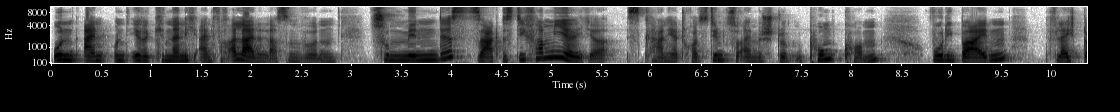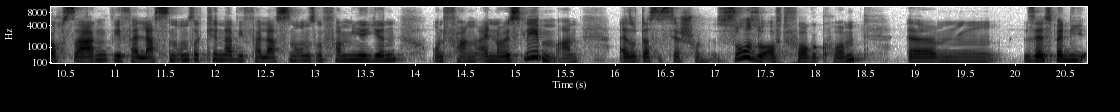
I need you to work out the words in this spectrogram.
und, ein, und ihre Kinder nicht einfach alleine lassen würden. Zumindest sagt es die Familie. Es kann ja trotzdem zu einem bestimmten Punkt kommen, wo die beiden vielleicht doch sagen, wir verlassen unsere Kinder, wir verlassen unsere Familien und fangen ein neues Leben an. Also das ist ja schon so, so oft vorgekommen. Ähm, selbst wenn die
